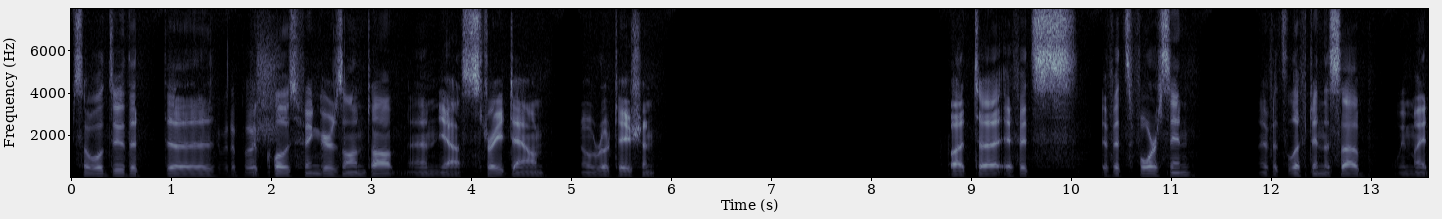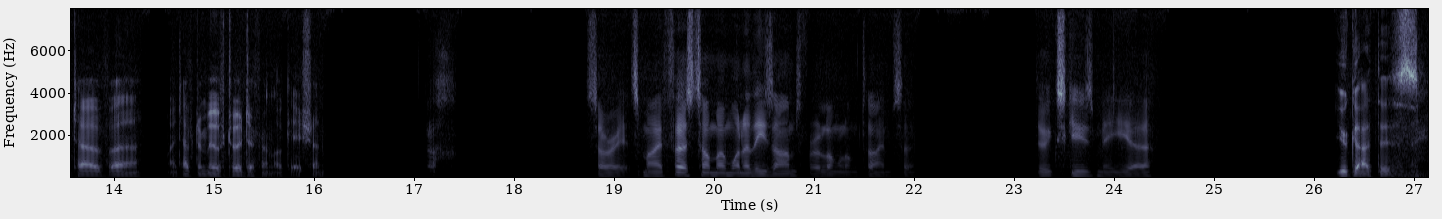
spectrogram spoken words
so we'll do the, the give it a The push. closed fingers on top, and yeah, straight down, no rotation. But uh, if it's if it's forcing, if it's lifting the sub, we might have uh, might have to move to a different location. Ugh. Sorry, it's my first time on one of these arms for a long, long time, so. Do excuse me. Uh, You got this.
